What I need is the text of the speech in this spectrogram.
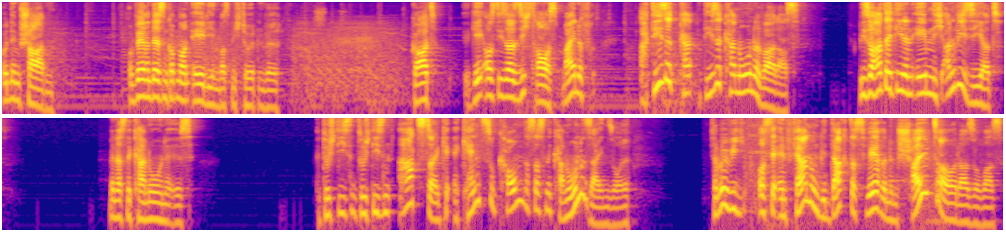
Und dem Schaden. Und währenddessen kommt noch ein Alien, was mich töten will. Gott, geh aus dieser Sicht raus. Meine... Fr Ach, diese, Ka diese Kanone war das. Wieso hat er die denn eben nicht anvisiert? Wenn das eine Kanone ist. Durch diesen, durch diesen Arzt erkennst du kaum, dass das eine Kanone sein soll. Ich habe irgendwie aus der Entfernung gedacht, das wäre ein Schalter oder sowas.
